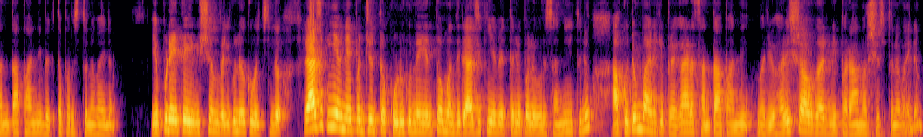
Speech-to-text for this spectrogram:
సంతాపాన్ని వ్యక్తపరుస్తున్న వైనం. ఎప్పుడైతే ఈ విషయం వెలుగులోకి వచ్చిందో రాజకీయ నేపథ్యంతో కూడుకున్న ఎంతో మంది రాజకీయవేత్తలు పలువురు సన్నిహితులు ఆ కుటుంబానికి ప్రగాఢ సంతాపాన్ని మరియు హరీష్ రావు గారిని పరామర్శిస్తున్న వైనం.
